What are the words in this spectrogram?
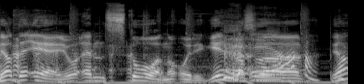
Ja, det er jo en stående orgi. Altså, ja,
